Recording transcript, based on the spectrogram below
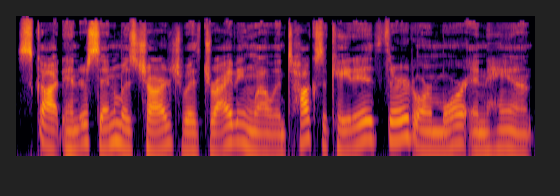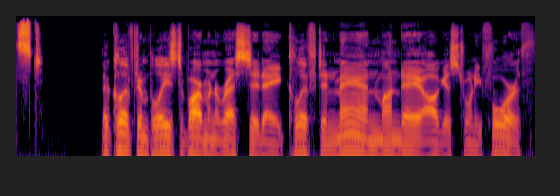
Scott Henderson was charged with driving while intoxicated, third or more enhanced. The Clifton Police Department arrested a Clifton man Monday, August 24th.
